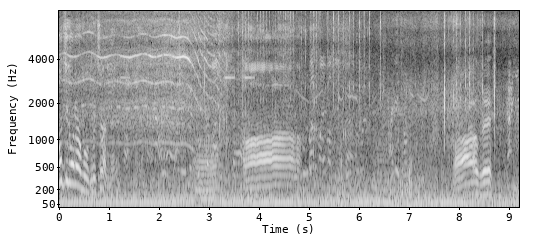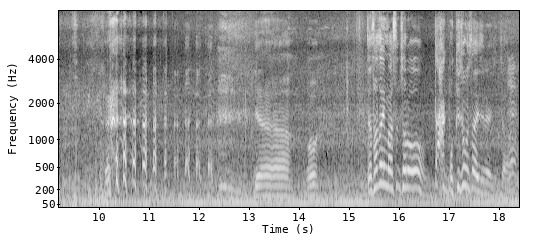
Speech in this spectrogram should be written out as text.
터지거나 뭐 그렇진 않나요? 어. 아. 음. 아, 그래. 이야, 오. 자, 사장님 말씀처럼 딱 먹기 좋은 사이즈네, 진짜. 네.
